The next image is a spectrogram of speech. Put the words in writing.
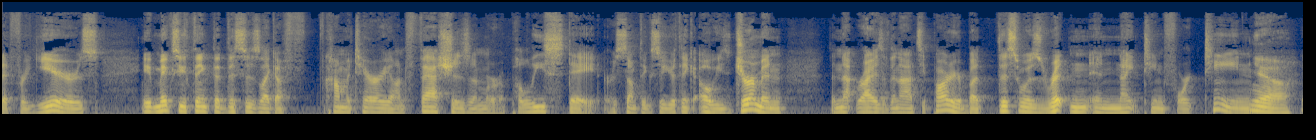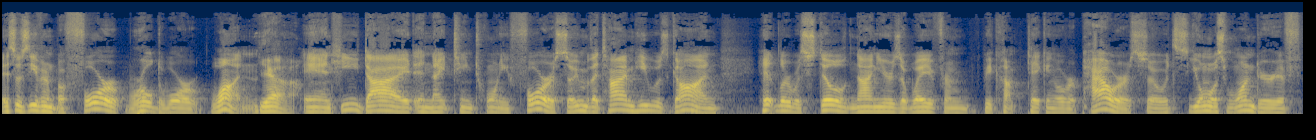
it for years it makes you think that this is like a f- commentary on fascism or a police state or something. So you're thinking, oh, he's German, the rise of the Nazi Party. But this was written in 1914. Yeah, this was even before World War One. Yeah, and he died in 1924. So even by the time he was gone. Hitler was still nine years away from become, taking over power, so it's you almost wonder if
